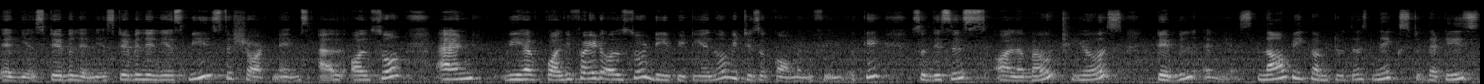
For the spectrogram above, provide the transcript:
alias table alias. Table alias means the short names also and we have qualified also DPTNO which is a common field okay. So this is all about yours table alias. Now we come to the next that is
